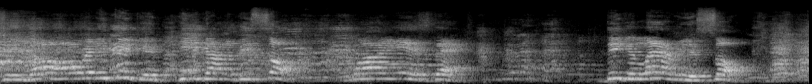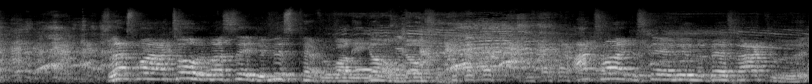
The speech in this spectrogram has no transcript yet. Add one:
See, y'all already thinking he gotta be salt. Why is that? Deacon Larry is salt. So that's why I told him, I said, you miss Pepper while he gone, don't you? I tried to stand in the best I could,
